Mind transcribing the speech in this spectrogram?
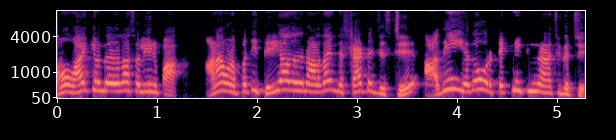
அவன் வாய்க்கு வந்ததெல்லாம் சொல்லியிருப்பான். ஆனா அவனை பத்தி தெரியாததுனாலதான் இந்த ஸ்ட்ராட்டஜிஸ்ட் அதையும் ஏதோ ஒரு டெக்னிக்னு நினைச்சுக்கச்சு.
